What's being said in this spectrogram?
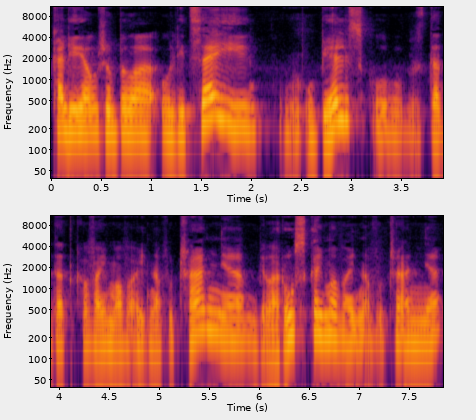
калі я ўжо была ў ліцэі у бельску з дадатковай мовай навучання, беларускай мовай навучання,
